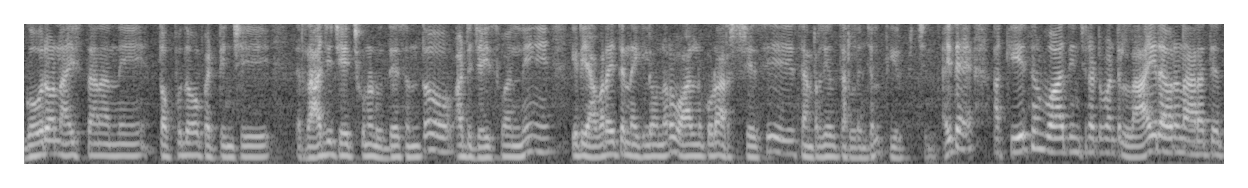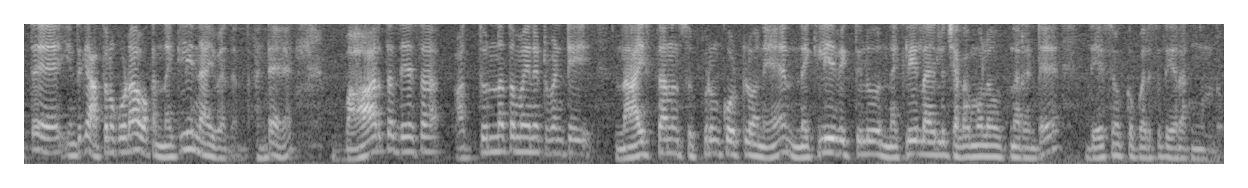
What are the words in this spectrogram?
గౌరవ న్యాయస్థానాన్ని తప్పుదోవ పట్టించి రాజీ చేర్చుకున్న ఉద్దేశంతో అటు జైస్వాల్ని ఇటు ఎవరైతే నకిలీ ఉన్నారో వాళ్ళని కూడా అరెస్ట్ చేసి సెంట్రల్ జైలు తరలించాలని తీర్పిచ్చింది. అయితే ఆ కేసును వాదించినటువంటి లాయర్ ఎవరైనా ఆరా తెస్తే ఇంతకీ అతను కూడా ఒక నకిలీ న్యాయవేదండి అంటే. భారతదేశ అత్యున్నతమైనటువంటి న్యాయస్థానం సుప్రీంకోర్టులోనే నకిలీ వ్యక్తులు నకిలీ లాయర్లు చలమూలవుతున్నారంటే దేశం యొక్క పరిస్థితి ఏ రకంగా ఉందో.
